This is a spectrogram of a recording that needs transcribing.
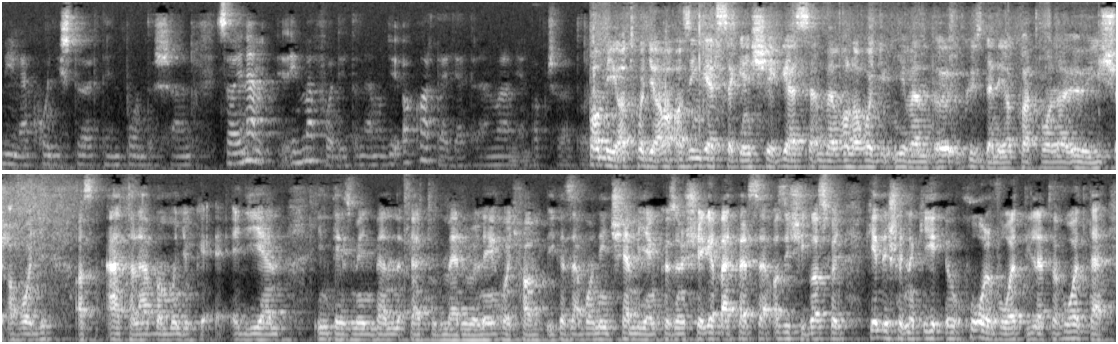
mi meg hogy is történt pontosan. Szóval én, nem, én megfordítanám, hogy akart egyáltalán valamilyen kapcsolatot. Amiatt, hogy a, az inger szegénységgel szemben valahogy nyilván küzdeni akart volna ő is, ahogy az általában mondjuk egy ilyen intézményben fel tud merülni, hogyha igazából nincs semmilyen közönsége, bár persze az is igaz, hogy kérdés, hogy neki hol volt, illetve volt-e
